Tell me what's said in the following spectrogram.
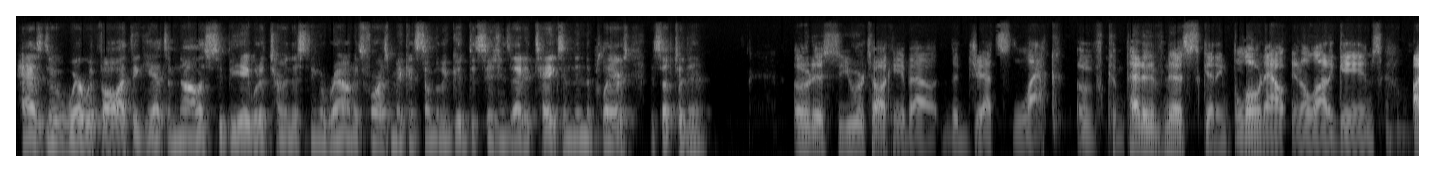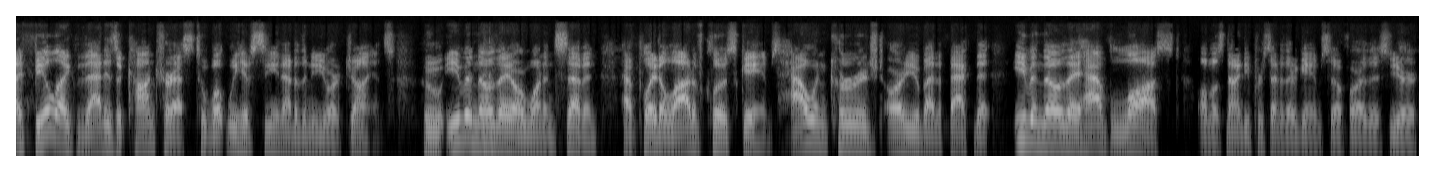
has the wherewithal. I think he has the knowledge to be able to turn this thing around as far as making some of the good decisions that it takes. And then the players, it's up to them. Otis, you were talking about the Jets' lack of competitiveness, getting blown out in a lot of games. I feel like that is a contrast to what we have seen out of the New York Giants, who, even though they are one and seven, have played a lot of close games. How encouraged are you by the fact that even though they have lost almost 90% of their games so far this year,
